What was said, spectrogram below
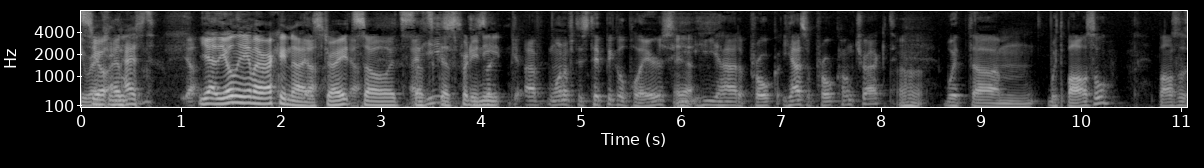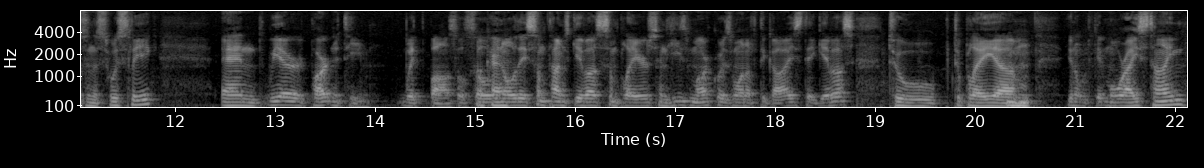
that's the- I- recognized. yeah, the only name I recognized, Yeah, right? yeah. So it's that's, he's- that's pretty he's neat. Like, uh, one of the typical players. He, Yeah. he had a pro. He has a pro contract Uh-huh. with um, with Basel. Basel's in the Swiss league, and we are a partner team with Basel. So Okay. you know they sometimes give us some players, and he's Marco is one of the guys they give us to to play. Um, Mm-hmm. You know, to get more ice time,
